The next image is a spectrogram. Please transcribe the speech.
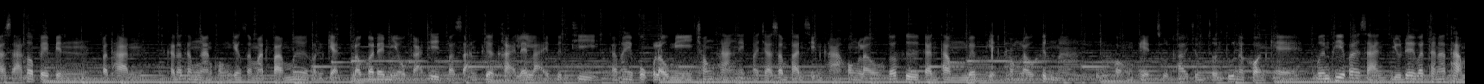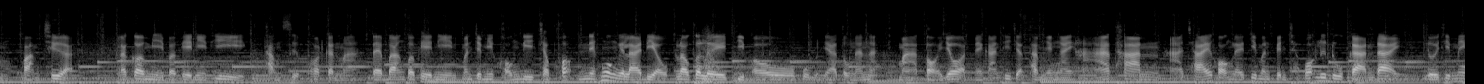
อาสาเข้าไปเป็นประธานคณะทำงานของยังสมาร์ทฟาร์มเมอร์ขอนแก่นเราก็ได้มีโอกาสที่ประสานเครือข่ายหลาย ๆ พื้นที่ทำให้พวกเรามีช่องทางในประชาสัมพันธ์สินค้าของเรา ก็คือการทำเว็บเพจของเราขึ้นมากลุ่มของเพจศูนย์ข้าวชุมชนทุ่งนครแคร์เหมือนพี่ภาษานอยู่ด้วยวัฒนธรรมความเชื่อแล้วก็มีประเพณีที่ทำสืบทอดกันมา แต่บางประเพณีมันจะมีของดีเฉพาะในห่วงเวลาเดียว เราก็เลยหยิบเอาภูมิปัญญาตรงนั้นนะมาต่อยอดในการที่จะทำยังไงหาทานหาใช้ของอะไรที่มันเป็นเฉพาะฤดูกาลได้ โดยที่ไม่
